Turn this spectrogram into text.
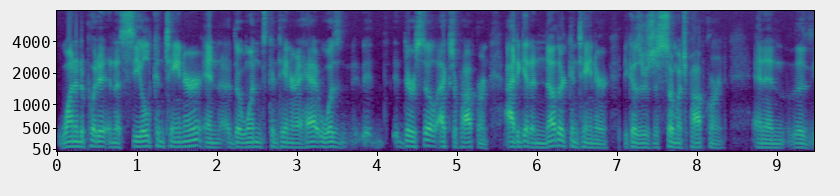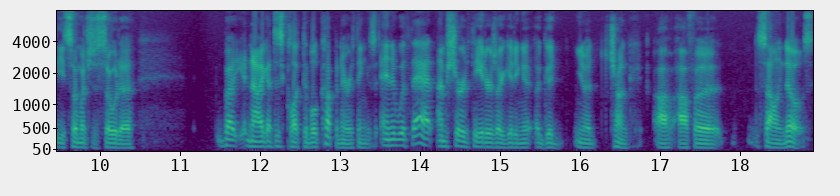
wanted to put it in a sealed container. And the one container I had wasn't there's still extra popcorn. I had to get another container because there's just so much popcorn and then there's so much soda. But now I got this collectible cup and everything, and with that, I'm sure theaters are getting a, a good you know chunk off, off of selling those.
